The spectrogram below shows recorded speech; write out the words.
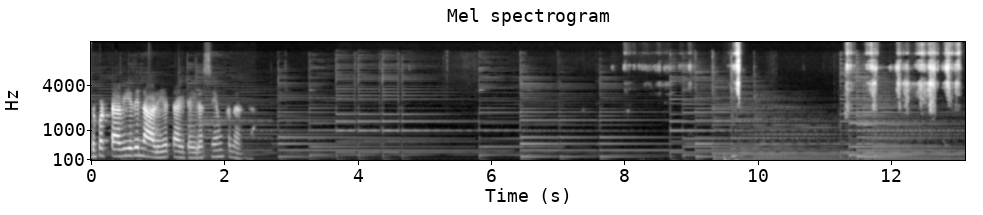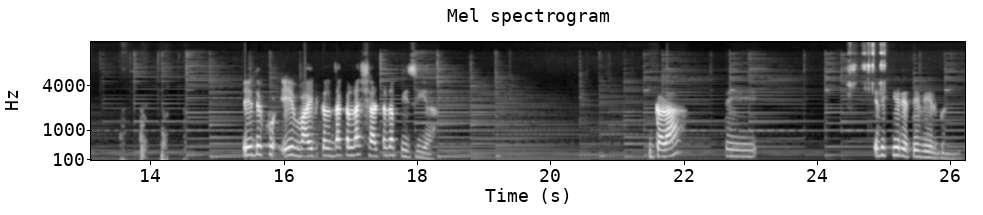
ਦੁਪੱਟਾ ਵੀ ਇਹਦੇ ਨਾਲ ਹੀ ਹੈ ਟਾਈ ਡਾਈ ਦਾ ਸੇਮ ਕਲਰ ਦਾ। ਇਹ ਦੇਖੋ, ਇਹ ਵਾਈਟ ਕਲਰ ਦਾ ਕੱਲਾ ਸ਼ਰਟ ਦਾ ਪੀਸ ਹੀ ਆ। ਗਲਾ ਤੇ ਇਹਦੇ ਘੇਰੇ ਤੇ ਵੇਲ ਬਣੀ ਹੈ।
